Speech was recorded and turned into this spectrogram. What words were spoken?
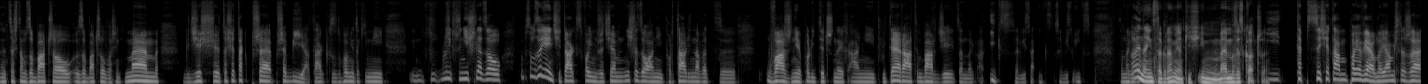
e, coś tam zobaczą, zobaczą właśnie mem, gdzieś to się tak prze, przebija, tak, z zupełnie takimi, ludzie, którzy nie śledzą, no są zajęci, tak, swoim życiem, nie śledzą ani portali, nawet e, uważnie politycznych, ani Twittera, tym bardziej X, serwisa X, serwisu X. Ale na Instagramie jakiś im mem wyskoczy. I te psy się tam pojawiają. No ja myślę, że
